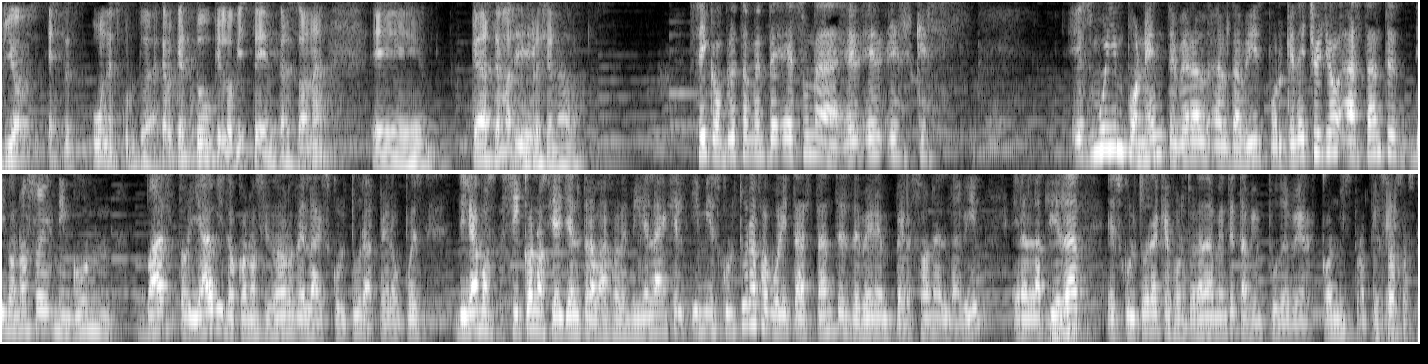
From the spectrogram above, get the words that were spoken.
Dios, esta es una escultura. Creo que tú que lo viste en persona, eh, quedaste más impresionado. Sí, completamente. Es una. es que es es muy imponente ver al, David, porque de hecho yo hasta antes, digo, no soy ningún vasto y ávido conocedor de la escultura, pero pues digamos, sí conocía ya el trabajo de Miguel Ángel y mi escultura favorita hasta antes de ver en persona el David era La Piedad, escultura que afortunadamente también pude ver con mis propios ojos.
